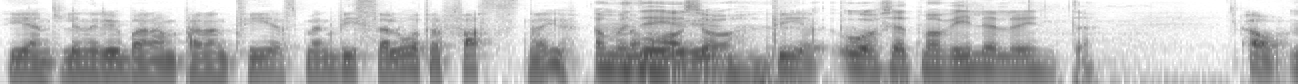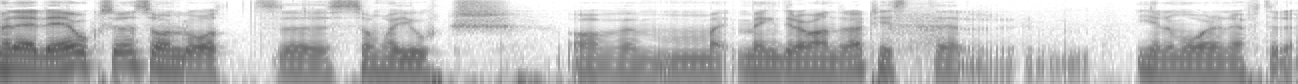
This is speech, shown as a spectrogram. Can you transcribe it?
egentligen är det ju bara en parentes. Men vissa låtar fastnar ju. Ja men De det är ju så Det. Oavsett man vill eller inte Ja, Men är det också en sån låt eh, som har gjorts av eh, mä- mängder av andra artister genom åren efter det?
